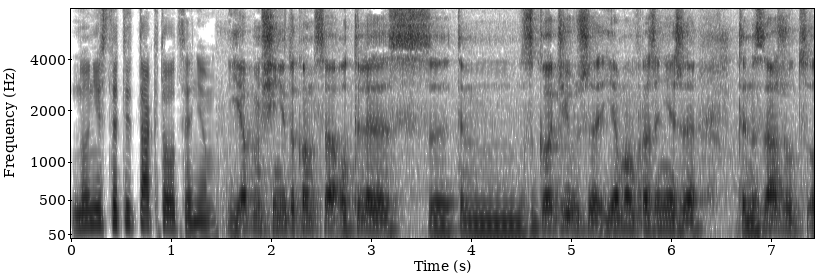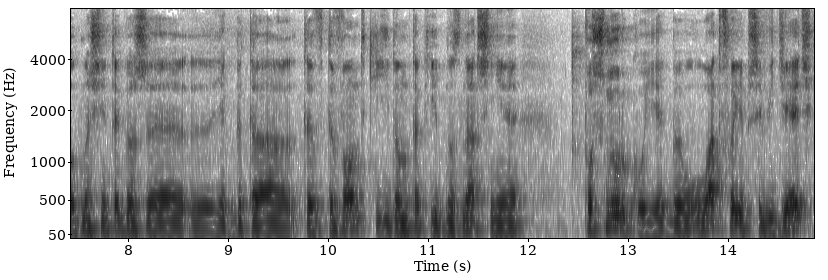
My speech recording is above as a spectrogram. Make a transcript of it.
No niestety tak to oceniam. Ja bym się nie do końca o tyle z tym zgodził, że ja mam wrażenie, że ten zarzut odnośnie tego, że y, jakby ta, te, te wątki idą tak jednoznacznie po sznurku i jakby łatwo je przewidzieć,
